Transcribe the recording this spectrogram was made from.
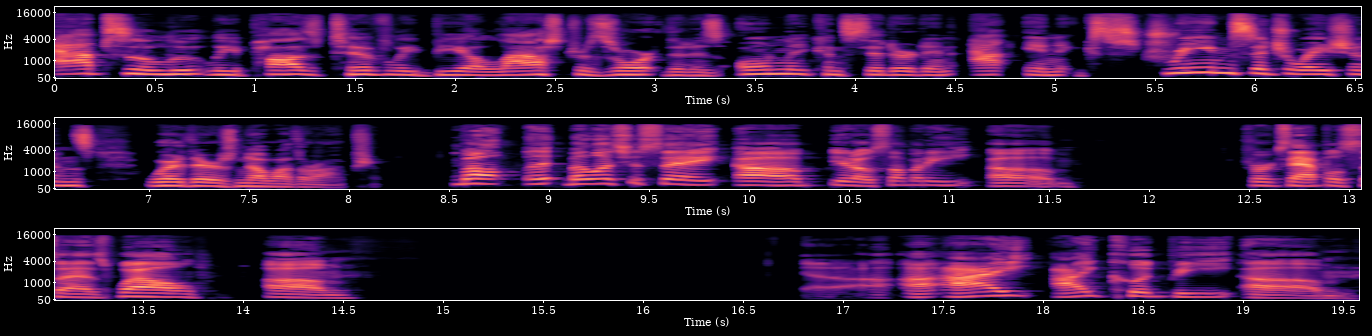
absolutely positively be a last resort that is only considered in in extreme situations where there's no other option. Well, uh, but let's just say, uh, you know, somebody, um, for example, says, "Well, um, uh, I I could be, um,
